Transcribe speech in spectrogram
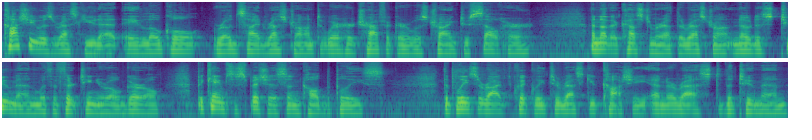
Kashi was rescued at a local roadside restaurant where her trafficker was trying to sell her. Another customer at the restaurant noticed two men with a 13 year old girl, became suspicious, and called the police. The police arrived quickly to rescue Kashi and arrest the two men.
